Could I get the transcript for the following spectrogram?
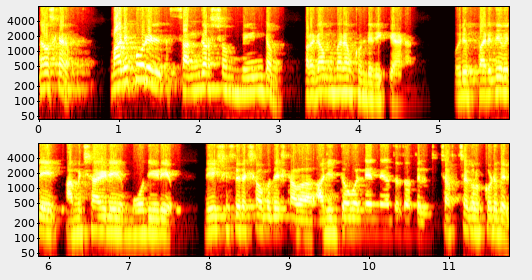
നമസ്കാരം. മണിപ്പൂരിൽ സംഘർഷം വീണ്ടും പ്രകമ്പനം കൊണ്ടിരിക്കുകയാണ്. ഒരു പരിധിവരെ അമിത്ഷായുടെയും മോദിയുടെയും ദേശീയ സുരക്ഷാ ഉപദേഷ്ടാവ് അജിത് ഡോവലിന്റെ നേതൃത്വത്തിൽ ചർച്ചകൾക്കൊടുവിൽ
